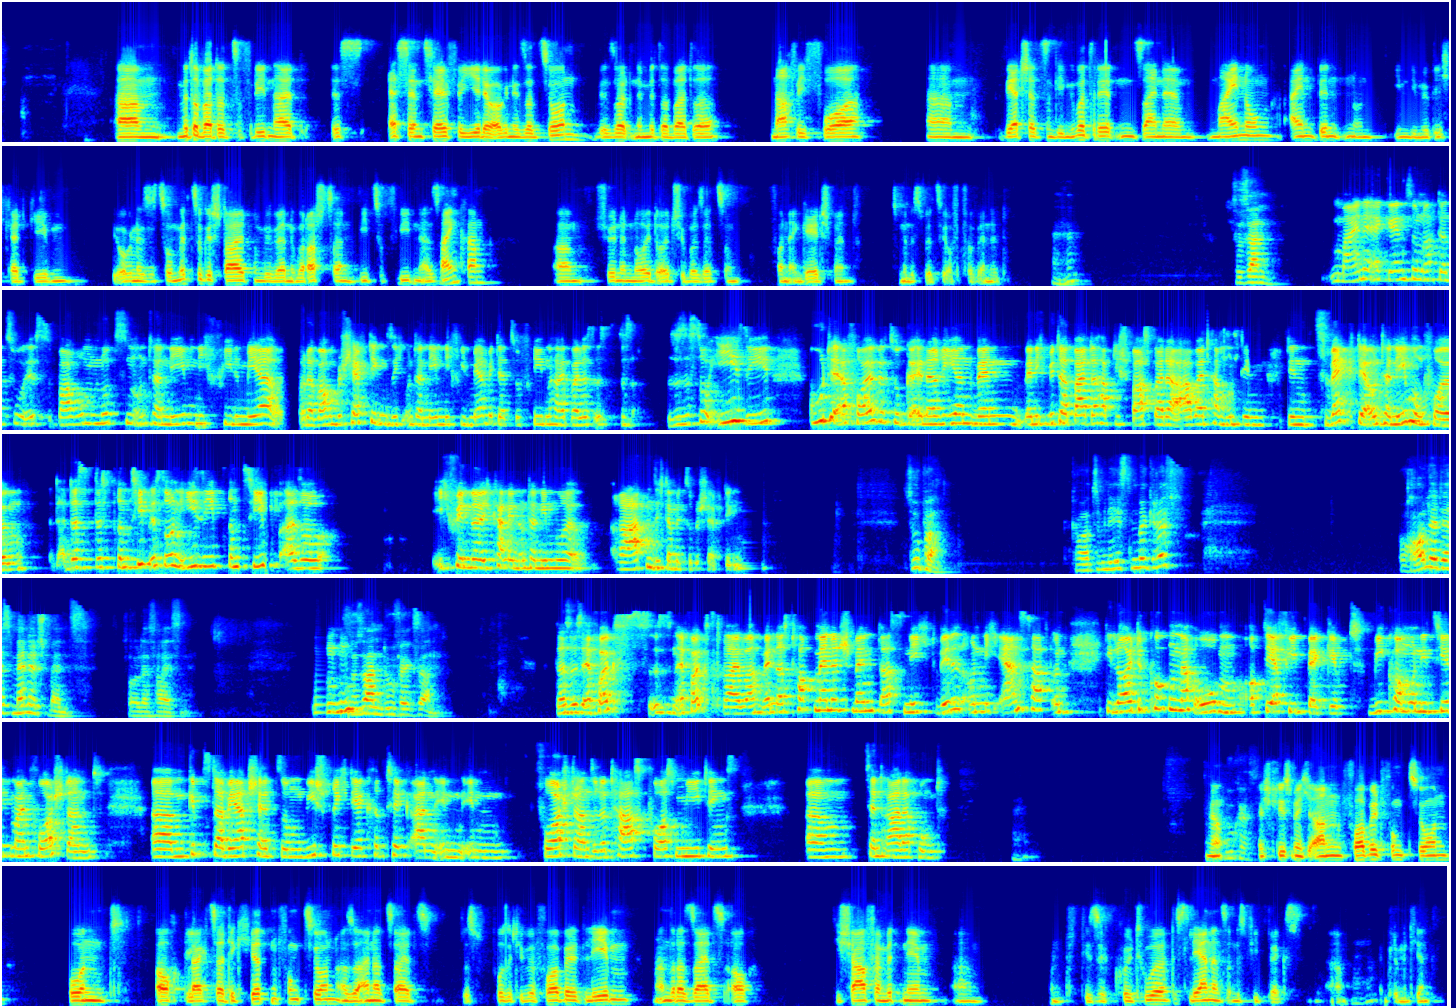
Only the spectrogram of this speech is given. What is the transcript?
Ähm, Mitarbeiterzufriedenheit ist essentiell für jede Organisation. Wir sollten den Mitarbeiter nach wie vor ähm, wertschätzend gegenübertreten, seine Meinung einbinden und ihm die Möglichkeit geben, die Organisation mitzugestalten. Und wir werden überrascht sein, wie zufrieden er sein kann Ähm, schöne neudeutsche Übersetzung von Engagement. Zumindest wird sie oft verwendet. Mhm. Susanne. Meine Ergänzung noch dazu ist, warum nutzen Unternehmen nicht viel mehr oder warum beschäftigen sich Unternehmen nicht viel mehr mit der Zufriedenheit? Weil es ist, das, es ist so easy, gute Erfolge zu generieren, wenn, wenn ich Mitarbeiter habe, die Spaß bei der Arbeit haben und dem, den Zweck der Unternehmung folgen. Das, das Prinzip ist so ein easy Prinzip. Also ich finde, ich kann den Unternehmen nur raten, sich damit zu beschäftigen. Super. Kommen wir zum nächsten Begriff. Rolle des Managements soll das heißen. Mhm. Susanne, du fängst an. Das ist, Erfolgs, ist ein Erfolgstreiber. Wenn das Top-Management das nicht will und nicht ernsthaft und die Leute gucken nach oben, ob der Feedback gibt. Wie kommuniziert mein Vorstand? Ähm, gibt es da Wertschätzung? Wie spricht der Kritik an in, in Vorstands- oder Taskforce-Meetings? Ähm, zentraler Punkt. Ja, ich schließe mich an. Vorbildfunktion und auch gleichzeitig Hirtenfunktion. Also einerseits das positive Vorbild leben und andererseits auch die Schafe mitnehmen ähm, und diese Kultur des Lernens und des Feedbacks äh, implementieren.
